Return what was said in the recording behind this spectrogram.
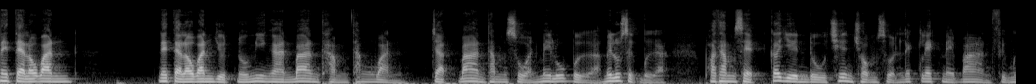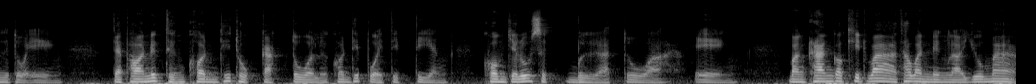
ในแต่ละวัน ในแต่ละวันหยุดหนูมีงานบ้านทำทั้งวัน จัดบ้านทำสวนไม่รู้เบื่อ ไม่รู้สึกเบื่อ พอทำเสร็จก็ยืนดูชื่นชมสวนเล็ก ๆ ในบ้านฝีมือตัวเอง แต่พอนึกถึงคนที่ถูกกักตัวหรือคนที่ป่วยติดเตียง คงจะรู้สึกเบื่อตัวเอง บางครั้งก็คิดว่าถ้าวันหนึ่งเราอายุมาก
